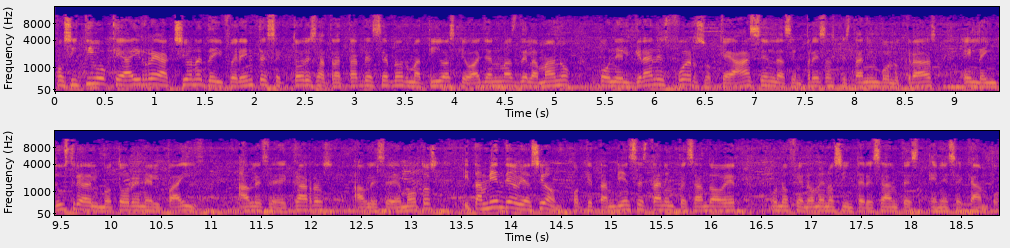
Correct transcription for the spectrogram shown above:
positivo que hay reacciones de diferentes sectores a tratar de hacer normativas que vayan más de la mano con el gran esfuerzo que hacen las empresas que están involucradas en la industria del motor en el país. Háblese de carros, háblese de motos y también de aviación, porque también se están empezando a ver unos fenómenos interesantes en ese campo.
